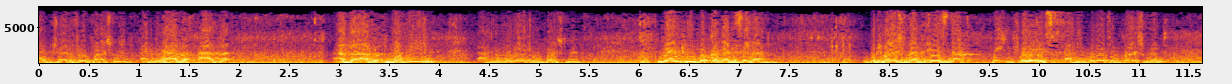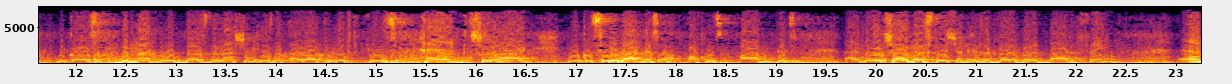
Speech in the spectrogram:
a dreadful punishment, and we have adab muhin, a humiliating punishment. When people commit zina, the punishment is not painful, it's a humiliating punishment because the man who does the lashing is not allowed to lift his hand so high you could see the whiteness of his armpit. I know child molestation is a very, very bad thing and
